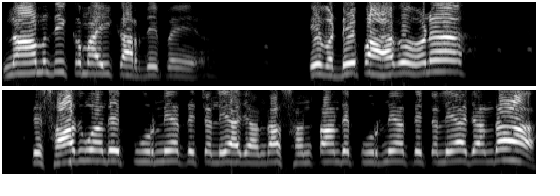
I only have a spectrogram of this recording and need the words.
ਨਾਮ ਦੀ ਕਮਾਈ ਕਰਦੇ ਪਏ ਆ ਇਹ ਵੱਡੇ ਭਾਗ ਹੋਣ ਤੇ ਸਾਧੂਆਂ ਦੇ ਪੂਰਨਿਆਂ ਤੇ ਚੱਲਿਆ ਜਾਂਦਾ, ਸੰਤਾਂ ਦੇ ਪੂਰਨਿਆਂ ਤੇ ਚੱਲਿਆ ਜਾਂਦਾ,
